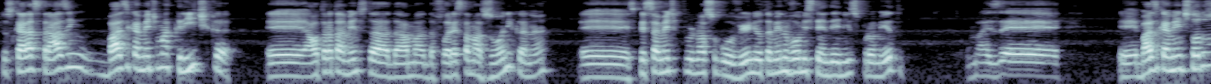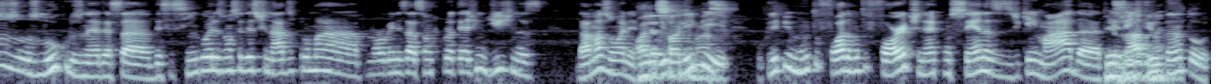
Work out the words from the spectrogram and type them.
que os caras trazem basicamente uma crítica é, ao tratamento da, da, da floresta amazônica, né? É, especialmente por nosso governo, e eu também não vou me estender nisso, prometo. Mas é, é, basicamente todos os, os lucros né, dessa, desse single eles vão ser destinados para uma, pra uma organização que protege indígenas da Amazônia. Olha E só o clipe, o clipe muito foda, muito forte, né, com cenas de queimada que a Pesado, gente viu né? tanto,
